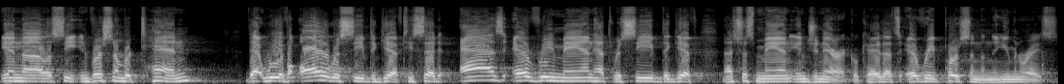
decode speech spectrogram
in uh, let's see, in verse number 10, that we have all received a gift. He said, as every man hath received the gift. That's just man in generic, okay? That's every person in the human race.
